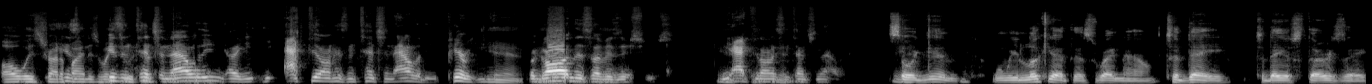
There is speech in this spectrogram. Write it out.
Always try to his, find his way. his to address intentionality. Like he, he acted on his intentionality. Period. Yeah, yeah, Regardless of his issues, he yeah, acted on his yeah. intentionality. So again, when we look at this right now, today, today is Thursday,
